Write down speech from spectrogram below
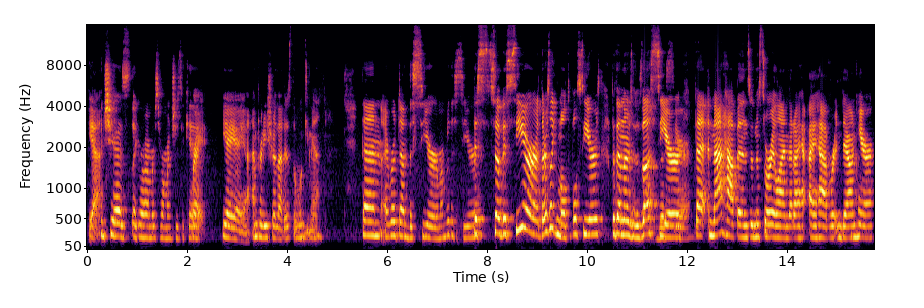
Yeah. And she has like remembers from when she's a kid. Right. Yeah, yeah, yeah. I'm pretty sure that is the Woogie. Man. Then I wrote down the Seer. Remember the Seer? This so the seer, there's like multiple seers, but then there's the, The seer, seer. that and that happens in the storyline that I I have written down here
